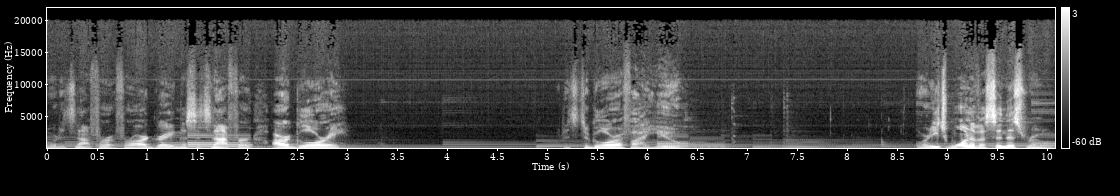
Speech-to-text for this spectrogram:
Lord, it's not for, for our greatness, it's not for our glory, but it's to glorify you. Lord, each one of us in this room,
